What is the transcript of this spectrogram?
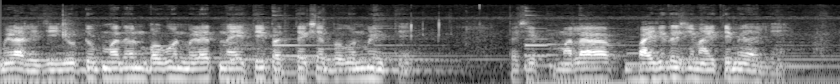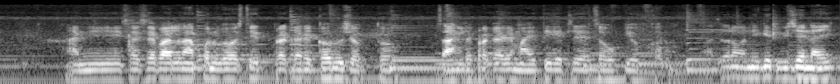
मिळाली जी यूट्यूबमधून बघून मिळत नाही ती प्रत्यक्षात बघून मिळते. तशी मला पाहिजे तशी माहिती मिळाली. आणि सस्यपालन आपण व्यवस्थित प्रकारे करू शकतो चांगल्या प्रकारे माहिती घेतली याचा उपयोग करून माझं नाव अनिकेत विजय नाईक.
